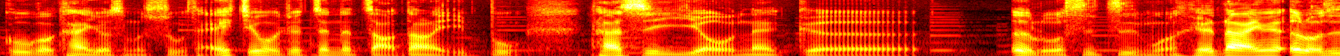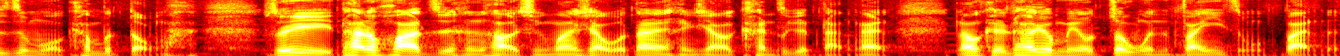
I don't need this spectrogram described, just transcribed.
Google 看有什么素材，哎，结果就真的找到了一部，它是有那个。俄罗斯字幕，可是当然，因为俄罗斯字幕我看不懂嘛，所以它的画质很好的情况下，我当然很想要看这个档案。然后，可是它又没有中文翻译，怎么办呢？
